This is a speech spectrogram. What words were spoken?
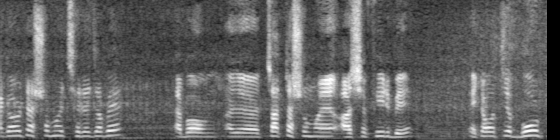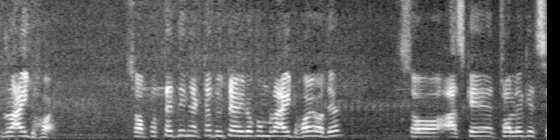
এগারোটার সময় ছেড়ে যাবে এবং চারটার সময় আসে ফিরবে। এটা হচ্ছে বোট রাইড হয়। সো প্রত্যেক দিন একটা দুইটা এরকম রাইড হয় ওদের। সো আজকে চলে গেছে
